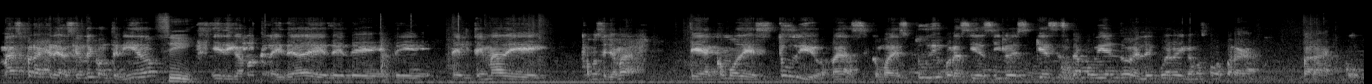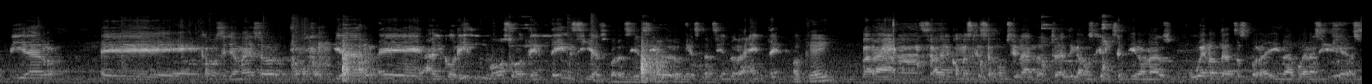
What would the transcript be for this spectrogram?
Más para creación de contenido. Sí. Y digamos que la idea de, de, del tema de, ¿cómo se llama? Como de estudio, más como de estudio, por así decirlo, es que se está moviendo, él es bueno, digamos, como para, para copiar eh, ¿cómo se llama eso? Como copiar eh, algoritmos o tendencias, por así decirlo, de lo que está haciendo la gente. Ok. Para saber cómo es que está funcionando. Entonces, digamos que se tira unos buenos datos por ahí, unas buenas ideas.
